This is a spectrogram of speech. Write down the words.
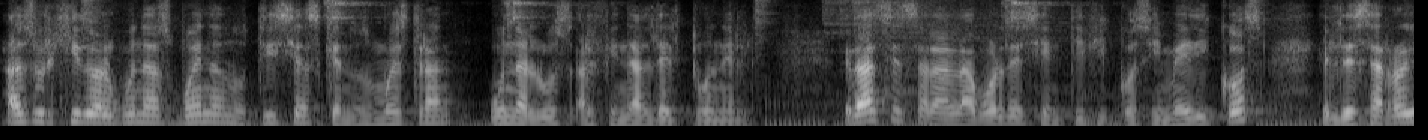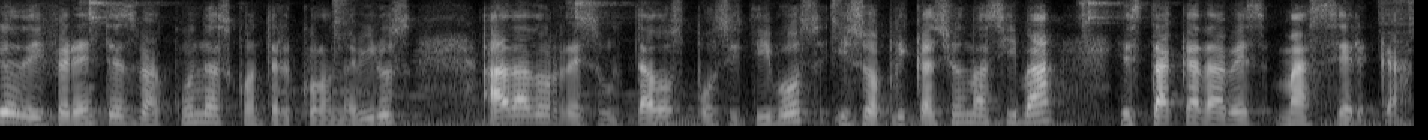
han surgido algunas buenas noticias que nos muestran una luz al final del túnel. Gracias a la labor de científicos y médicos, el desarrollo de diferentes vacunas contra el coronavirus ha dado resultados positivos y su aplicación masiva está cada vez más cerca.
